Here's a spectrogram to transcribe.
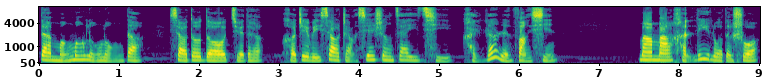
但朦朦胧胧的，小豆豆觉得和这位校长先生在一起很让人放心。妈妈很利落地说：“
